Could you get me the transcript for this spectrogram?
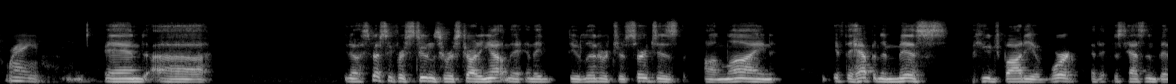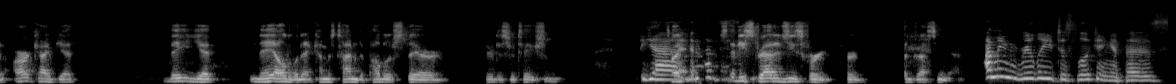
right. And, uh, you know, especially for students who are starting out and they, and they do literature searches online, if they happen to miss a huge body of work that it just hasn't been archived yet, they get nailed when it comes time to publish their, their dissertation. Yeah, So and Any strategies for, for addressing that? I mean, really just looking at those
